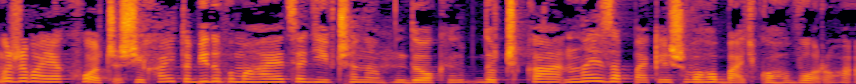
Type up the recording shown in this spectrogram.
Виживай, як хочеш, і хай тобі допомагає ця дівчина, доки дочка найзапеклішого батького ворога.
